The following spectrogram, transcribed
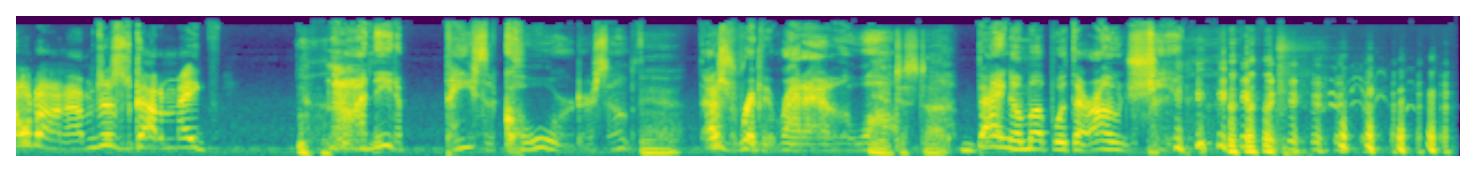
Hold on. I'm just gotta make. no, I need a piece of cord or something. Yeah. I just rip it right out of the wall. Yeah. Just uh. bang them up with their own shit.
